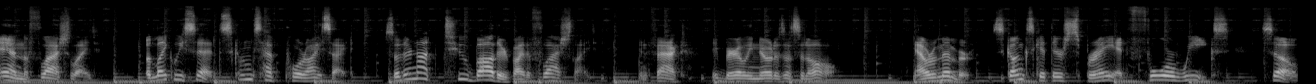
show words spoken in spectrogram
and the flashlight. But like we said, skunks have poor eyesight, so they're not too bothered by the flashlight. In fact, they barely notice us at all. Now remember, skunks get their spray at four weeks, so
